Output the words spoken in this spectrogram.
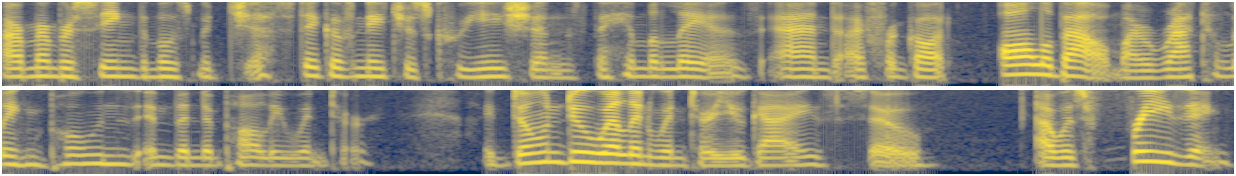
I remember seeing the most majestic of nature's creations, the Himalayas, and I forgot all about my rattling bones in the Nepali winter. I don't do well in winter, you guys, so I was freezing.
